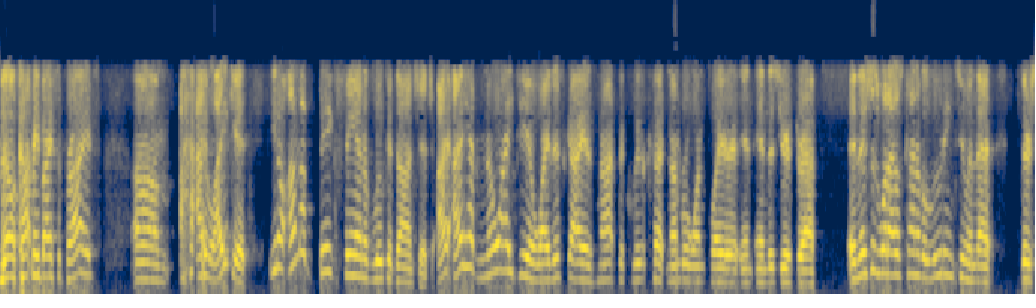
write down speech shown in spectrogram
No, caught me by surprise. Um, I, I like it. You know, I'm a big fan of Luka Doncic. I, I have no idea why this guy is not the clear cut number one player in, in this year's draft. And this is what I was kind of alluding to in that there's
